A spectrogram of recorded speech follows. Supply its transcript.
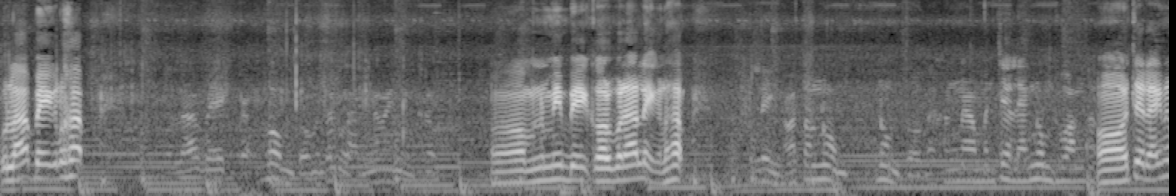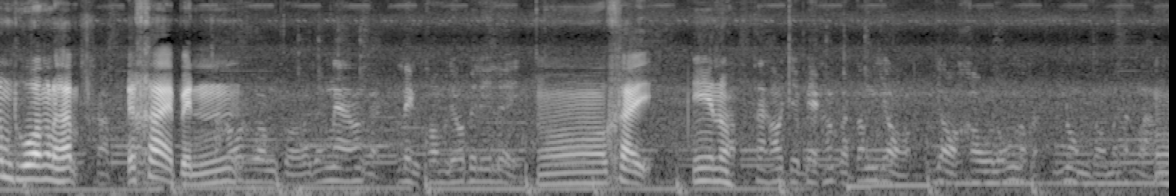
อุลาเบรกแล้วครับ อุลาเบรกกัน่มตัวมันข้างหลังนั่นเองครับอ๋อมันมีเบรกก่อนเวลาเล่งนะครับเล่งเขาต้องน่มน่มตัวข้างหน้ามันเจ๊แรงน่มทวงอ๋อเจ๊แรงน่มทวงเหรอครับไอ้ายๆเป็นทวงตัวข้างหน้ามันก็ ร่งความเร็วไปเรื่อยอ๋อไข่นี่เนาะๆ ถ้าเขาจะเบรกเขาก็ต้องย่อย่อเขาลงแล้วก็นุ่มตัวมันข้างหลังอ๋อ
